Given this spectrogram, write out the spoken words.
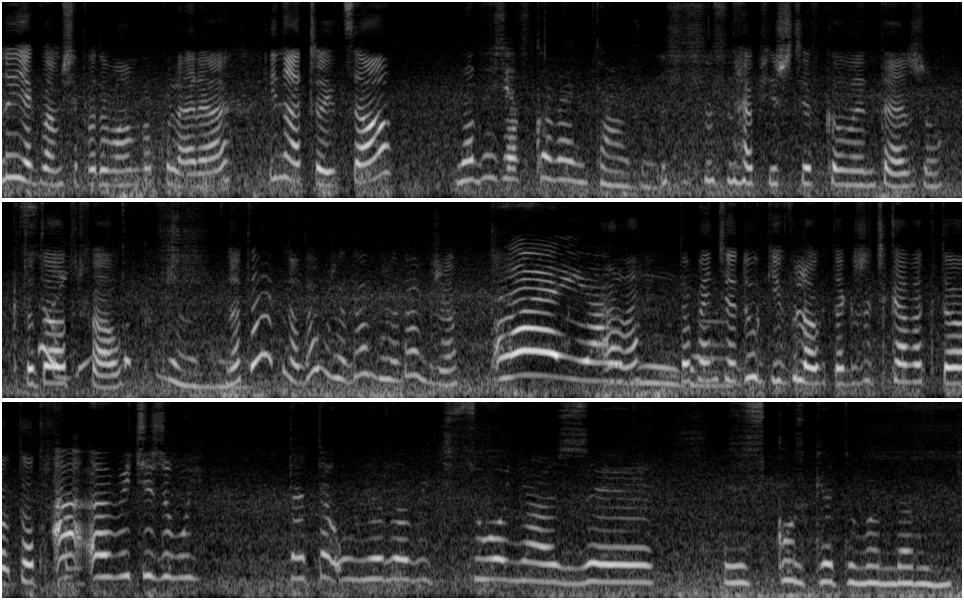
No i jak Wam się podobałam w okularach? Inaczej, co? Napiszcie w komentarzu. Napiszcie w komentarzu, kto to odtrwał. No tak, no dobrze, dobrze, dobrze. Ej, ja Ale to będzie długi vlog, także ciekawe, kto to odtrwał. A, a wiecie, że mój tata umie robić słonia z, z skórki od mandarynki?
